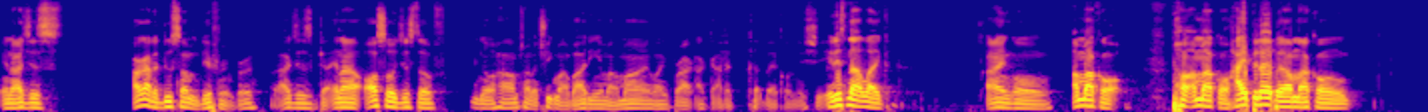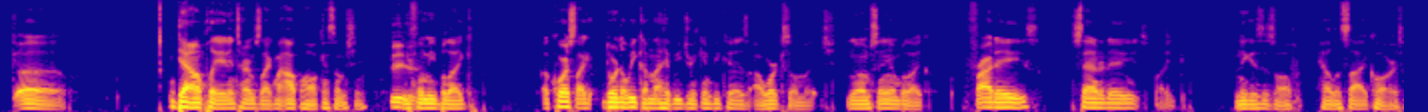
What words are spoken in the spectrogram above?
and I just I got to do something different, bro. I just got, and I also just of you know how I'm trying to treat my body and my mind. Like, bro, I, I gotta cut back on this shit. And it's not like I ain't gonna. I'm not gonna. I'm not gonna hype it up, and I'm not gonna uh, downplay it in terms of like my alcohol consumption. You feel me? But like, of course, like during the week, I'm not heavy drinking because I work so much. You know what I'm saying? But like Fridays, Saturdays, like niggas is off hella sidecars,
